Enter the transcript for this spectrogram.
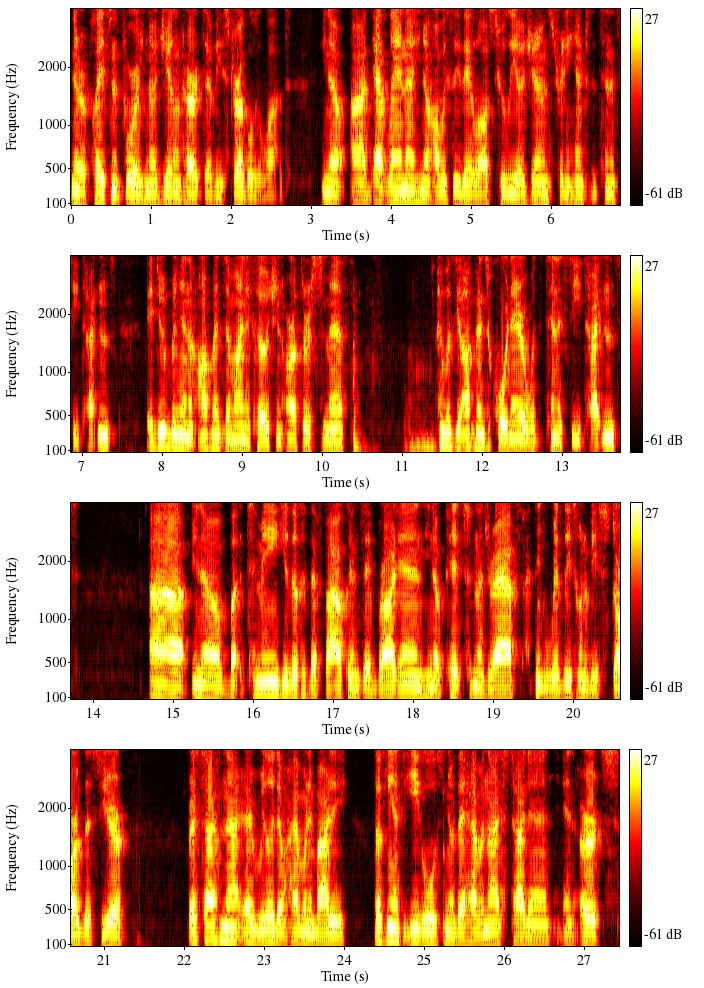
you know, replacement for you know Jalen Hurts if he struggles a lot. You know, uh, Atlanta, you know, obviously they lost Julio Jones, trading him to the Tennessee Titans. They do bring in an offensive-minded coach and Arthur Smith, who was the offensive coordinator with the Tennessee Titans. Uh, you know, but to me, you look at the Falcons, they brought in, you know, Pitts from the draft. I think Ridley's going to be a star this year. But aside from that, I really don't have anybody. Looking at the Eagles, you know, they have a nice tight end in Ertz,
